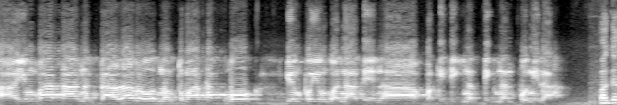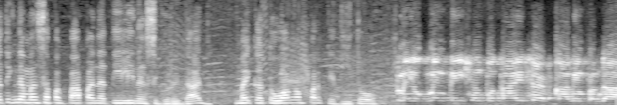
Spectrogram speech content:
ah yung bata, naglalaro, nang tumatakbo, yun po yung kwan natin, ah, pakitig na tignan po nila. Pagdating naman sa pagpapanatili ng seguridad, may katuwang ang parke dito. Tayo, sir, coming from the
